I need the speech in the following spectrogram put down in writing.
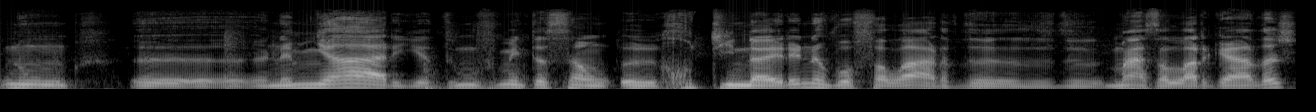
num, uh, na minha área de movimentação uh, rotineira, não vou falar de, de, mais alargadas,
